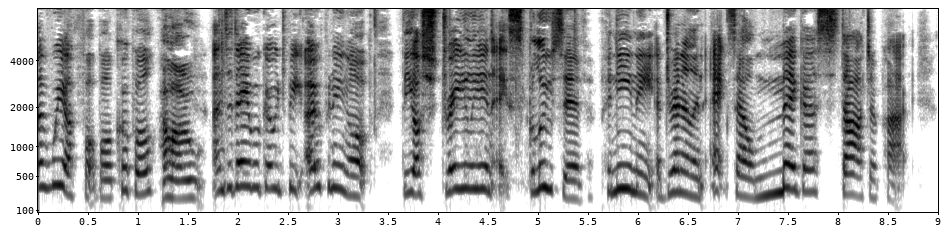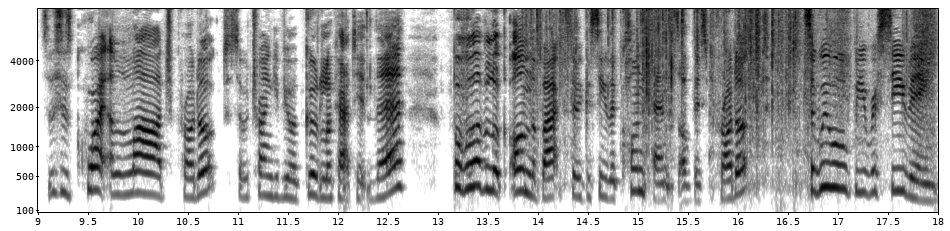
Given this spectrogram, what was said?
Hello, we are Football Couple. Hello. And today we're going to be opening up the Australian exclusive Panini Adrenalyn XL Mega Starter Pack. So this is quite a large product, so we'll try and give you a good look at it there. But we'll have a look on the back so we can see the contents of this product. So we will be receiving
